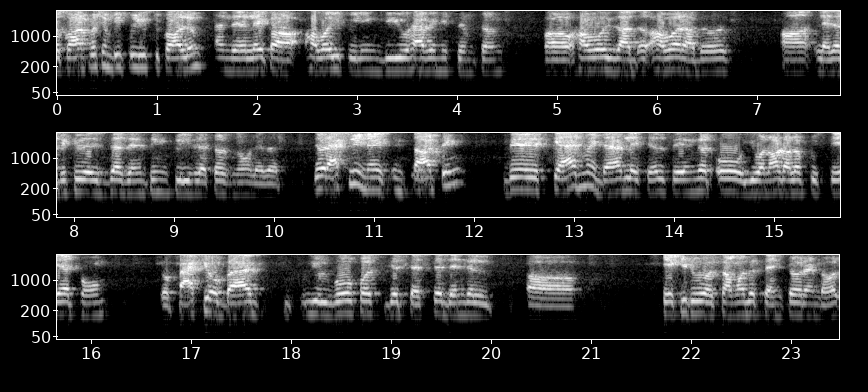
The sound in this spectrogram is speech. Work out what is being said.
the corporation people used to call him and they're like, uh, "How are you feeling? Do you have any symptoms? Uh, how is other? How are others? Uh, that if, you, if there's anything, please let us know." That. They were actually nice. In starting, they scared my dad like hell, saying that, "Oh, you are not allowed to stay at home. You pack your bags. You'll go first get tested, then they'll." Uh, take you to uh, some other center and all.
